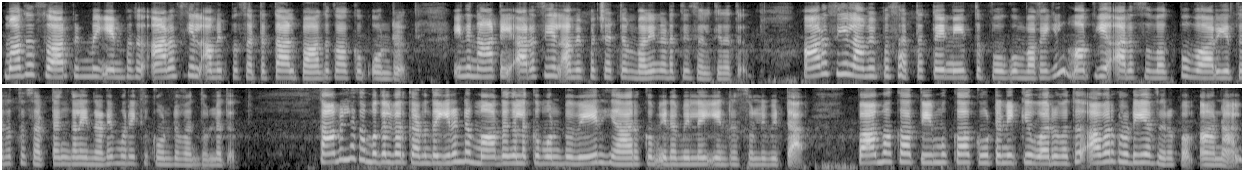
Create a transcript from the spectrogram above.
மத சார்பின்மை என்பது அரசியல் அமைப்பு சட்டத்தால் பாதுகாக்கும் ஒன்று. இந்த நாட்டை அரசியல் அமைப்பு சட்டம் வழிநடத்தி செல்கிறது. அரசியல் அமைப்பு சட்டத்தை நீத்து போகும் வகையில் மத்திய அரசு வக்பு வாரிய திருத்த சட்டங்களை நடைமுறைக்கு கொண்டு வந்துள்ளது. தமிழக முதல்வர் கடந்த இரண்டு மாதங்களுக்கு முன்பு வேறு யாருக்கும் இடமில்லை என்று சொல்லிவிட்டார். பாமக திமுக கூட்டணிக்கு வருவது அவர்களுடைய விருப்பம். ஆனால்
